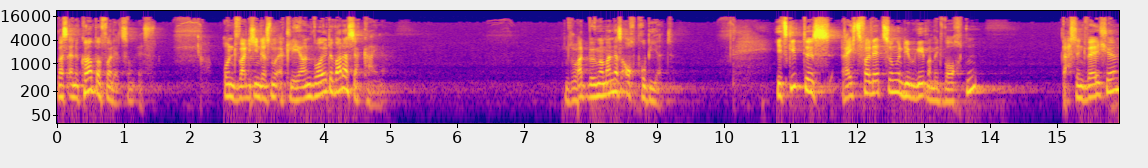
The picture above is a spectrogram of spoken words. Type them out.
was eine Körperverletzung ist. Und weil ich Ihnen das nur erklären wollte, war das ja keine. Und so hat Böhmermann das auch probiert. Jetzt gibt es Rechtsverletzungen, die begeht man mit Worten. Das sind welche,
